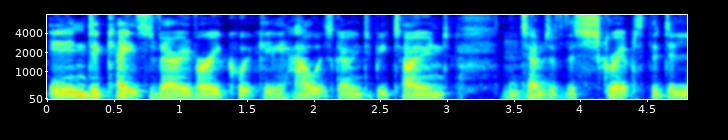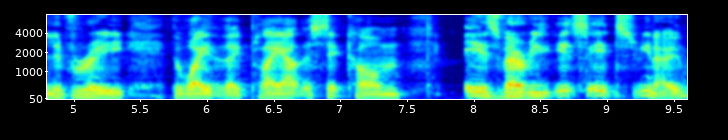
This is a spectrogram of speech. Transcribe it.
it indicates very very quickly how it's going to be toned in terms of the script, the delivery, the way that they play out the sitcom is very it's it's you know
